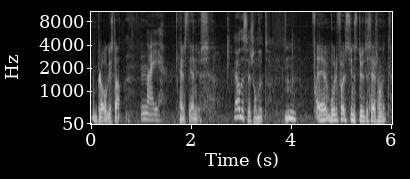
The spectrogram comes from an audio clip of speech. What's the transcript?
Blågestad? Nei. Helstenius? Ja, det ser sånn ut. Mm. Eh, hvorfor syns du det ser sånn ut?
